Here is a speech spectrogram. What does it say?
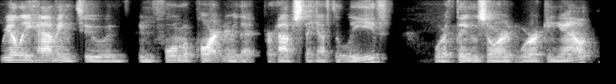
really having to in, inform a partner that perhaps they have to leave, or things aren't working out,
